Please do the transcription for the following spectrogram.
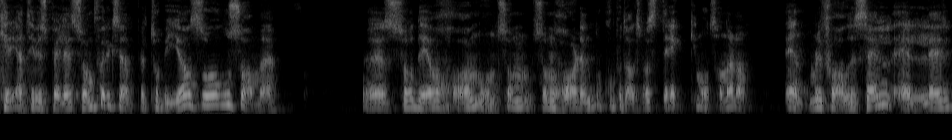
kreative spillere som f.eks. Tobias og Osame. Eh, så det å ha noen som, som har den kompetansen med å strekke motstanderen, enten bli farlig selv eller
